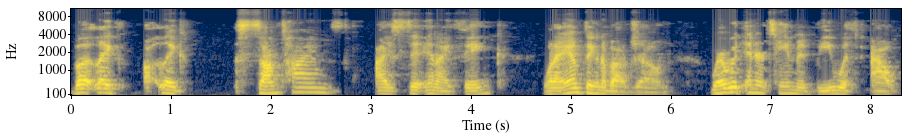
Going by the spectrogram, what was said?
but like, uh, like sometimes I sit and I think when I am thinking about Joan, where would entertainment be without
